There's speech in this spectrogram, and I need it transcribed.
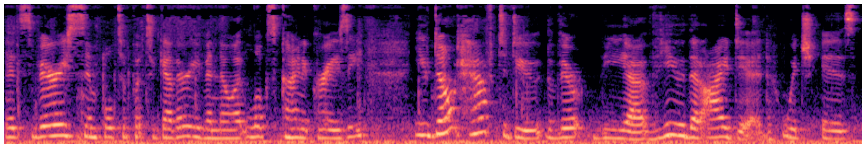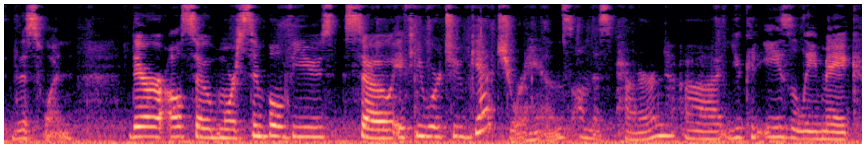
It's very simple to put together even though it looks kind of crazy. You don't have to do the, the uh, view that I did, which is this one. There are also more simple views, so if you were to get your hands on this pattern, uh, you could easily make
